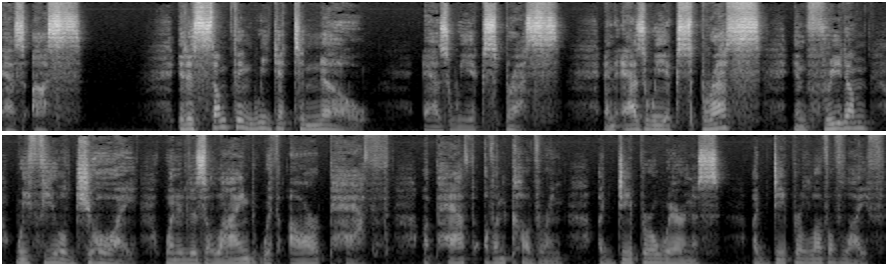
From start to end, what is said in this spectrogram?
as us. It is something we get to know as we express. And as we express in freedom, we feel joy when it is aligned with our path, a path of uncovering a deeper awareness, a deeper love of life,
